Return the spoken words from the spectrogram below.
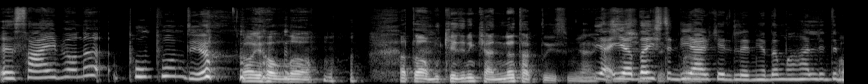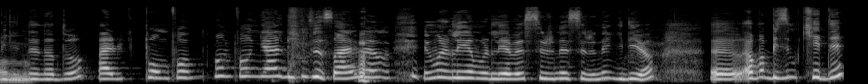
e, sahibi ona pompon diyor. Hay Allah. ha tamam bu kedinin kendine taktığı isim yani. ya, ya da işte Ha. diğer kedilerin ya da mahallede Anladım. bilinen adı o. Halbuki pompon. Pompon geldiğince sahibi mırlıya mırlıya ve sürüne sürüne gidiyor. Ee, ama bizim kedi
